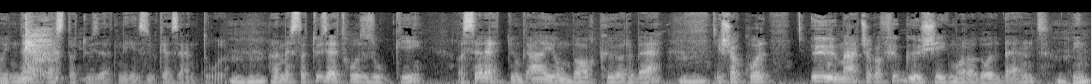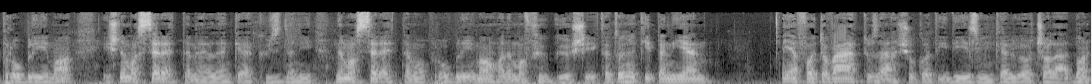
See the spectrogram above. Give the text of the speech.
hogy ne ezt a tüzet nézzük ezentúl, uh-huh. hanem ezt a tüzet hozzuk ki, a szerettünk álljon be a körbe, uh-huh. és akkor ő már csak a függőség maradott bent, uh-huh. mint probléma, és nem a szerettem ellen kell küzdeni, nem a szerettem a probléma, hanem a függőség. Tehát uh-huh. tulajdonképpen ilyen ilyenfajta változásokat idézünk elő a családban.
